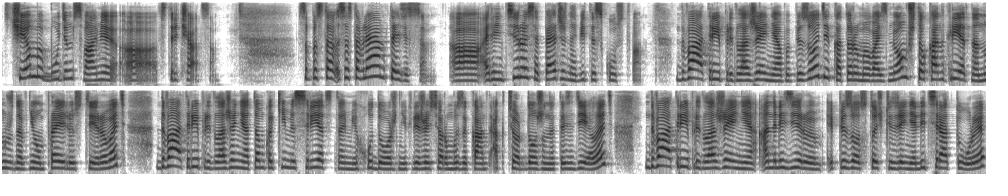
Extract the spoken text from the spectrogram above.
С чем мы будем с вами э, встречаться? Составляем тезисы, а, ориентируясь опять же на вид искусства. Два-три предложения об эпизоде, который мы возьмем, что конкретно нужно в нем проиллюстрировать. Два-три предложения о том, какими средствами художник, режиссер, музыкант, актер должен это сделать. Два-три предложения анализируем эпизод с точки зрения литературы,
